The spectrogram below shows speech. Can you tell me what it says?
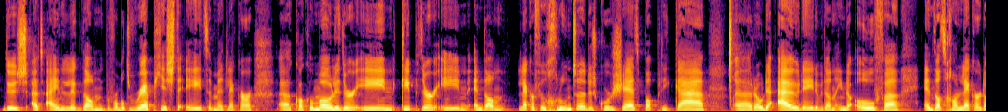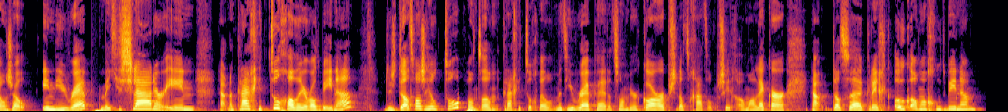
Dus uiteindelijk dan bijvoorbeeld wrapjes te eten met lekker uh, erin, kip erin. En dan lekker veel groenten. Dus courgette, paprika, uh, rode ui deden we dan in de oven. En dat gewoon lekker dan zo in die wrap. Een beetje sla erin. Nou, dan krijg je toch alweer wat binnen. Dus dat was heel top, want dan krijg je toch wel met die wrap, hè, dat is dan weer carbs. Dat gaat op zich allemaal lekker. Nou, dat uh, kreeg ik ook allemaal goed binnen.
